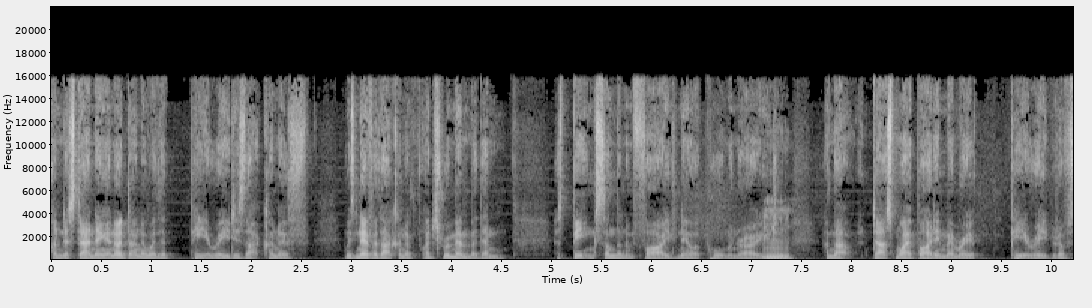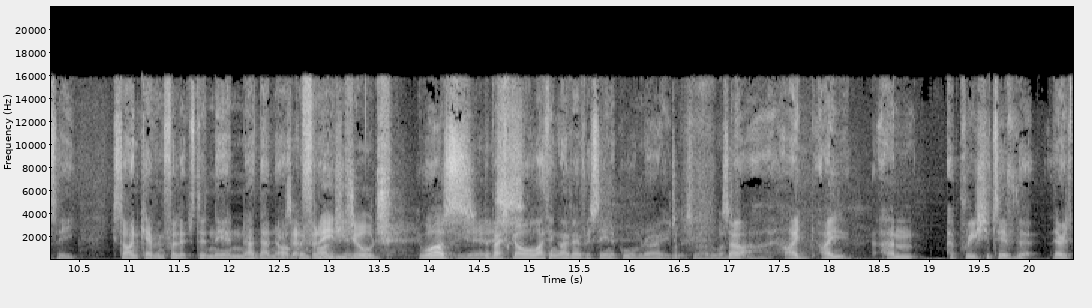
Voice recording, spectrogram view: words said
understanding, and I don't know whether Peter Reid is that kind of was never that kind of. I just remember them as beating Sunderland five 0 at Portman Road, Mm. And that that's my abiding memory of Peter Reid. But obviously, he signed Kevin Phillips, didn't he, and had that Was Noel that. George? It was the best goal I think I've ever seen at Portman Road. Well, it's rather So wonderful. I I am appreciative that there's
